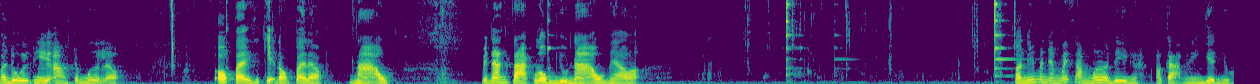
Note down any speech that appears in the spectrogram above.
มาดูอีกทีอ้าวจะมืดแล้ว ออกไปขี้เกียจออกไปแล้ว หนาว ไปนั่งตากลมอยู่หนาวไม่เอาอะตอนนี้มันยังไม่ซัมเมอร์ดีไง อากาศมันยังเย็นอยู่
